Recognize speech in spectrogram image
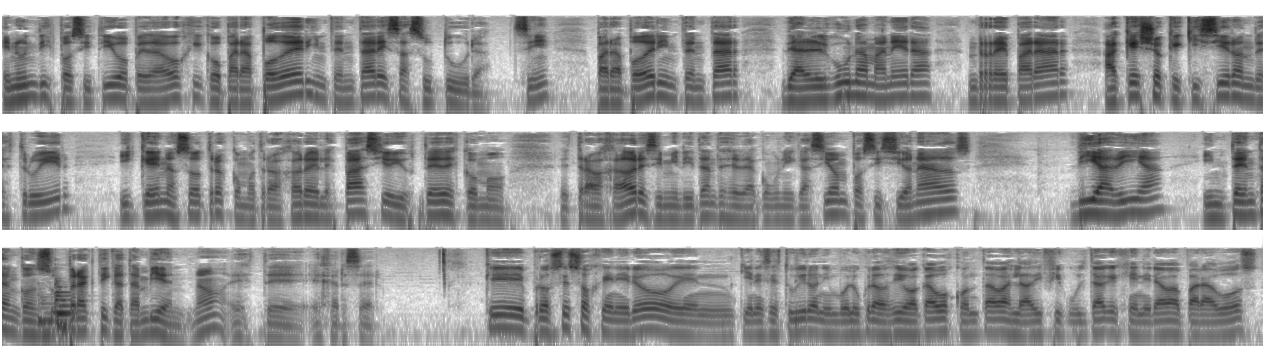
en un dispositivo pedagógico para poder intentar esa sutura, ¿sí? Para poder intentar, de alguna manera, reparar aquello que quisieron destruir y que nosotros, como trabajadores del espacio, y ustedes, como eh, trabajadores y militantes de la comunicación, posicionados, día a día, intentan con su práctica también, ¿no? Este, ejercer. ¿Qué proceso generó en quienes estuvieron involucrados? Digo, acá vos contabas la dificultad que generaba para vos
